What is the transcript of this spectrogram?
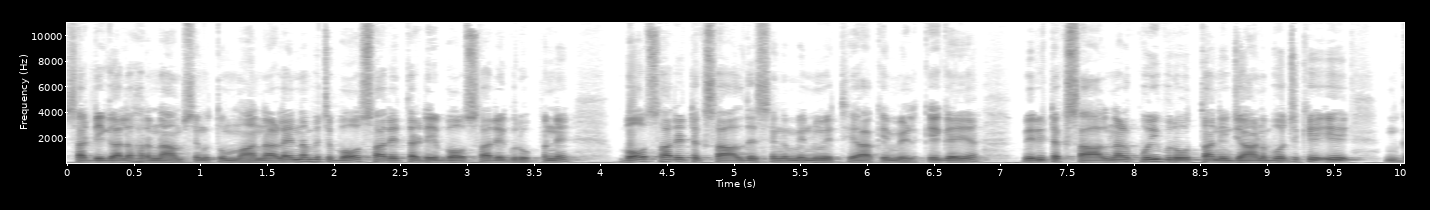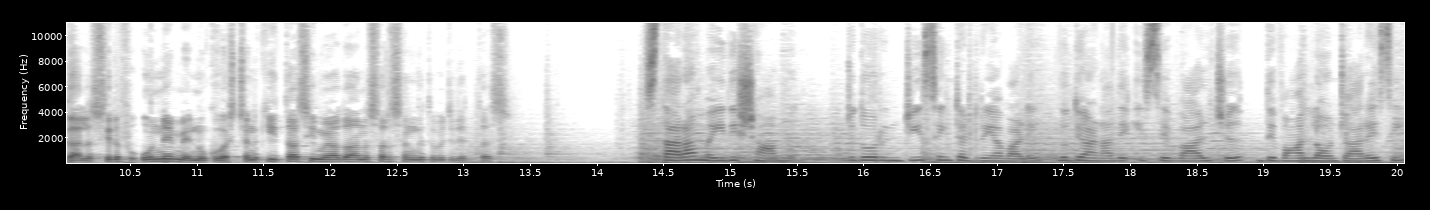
ਸਾਡੀ ਗੱਲ ਹਰਨਾਮ ਸਿੰਘ ਧੁੰਮਾ ਨਾਲ ਹੈ। ਇਹਨਾਂ ਵਿੱਚ ਬਹੁਤ ਸਾਰੇ ਧੜੇ, ਬਹੁਤ ਸਾਰੇ ਗਰੁੱਪ ਨੇ। ਬਹੁਤ ਸਾਰੇ ਟਕਸਾਲ ਦੇ ਸਿੰਘ ਮੈਨੂੰ ਇੱਥੇ ਆ ਕੇ ਮਿਲ ਕੇ ਗਏ ਆ। ਮੇਰੀ ਟਕਸਾਲ ਨਾਲ ਕੋਈ ਵਿਰੋਧਤਾ ਨਹੀਂ, ਜਾਣਬੁੱਝ ਕੇ ਇਹ ਗੱਲ ਸਿਰਫ ਉਹਨੇ ਮੈਨੂੰ ਕੁਐਸਚਨ ਕੀਤਾ ਸੀ। ਮੈਂ ਉਹਦਾ ਆਨਸਰ ਸੰਗਤ ਵਿੱਚ ਦਿੱਤਾ ਸੀ। 17 ਮਈ ਦੀ ਸ਼ਾਮ ਨੂੰ ਜਦੋਂ ਰਣਜੀਤ ਸਿੰਘ ਟੱਡਰੀਆਂ ਵਾਲੇ ਲੁਧਿਆਣਾ ਦੇ ਇਸੇਵਾਲ 'ਚ ਦੀਵਾਨ ਲਾਉਣ ਜਾ ਰਹੇ ਸੀ,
